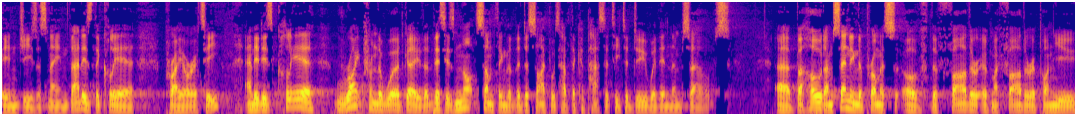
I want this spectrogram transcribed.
in Jesus' name. That is the clear priority. And it is clear right from the word go that this is not something that the disciples have the capacity to do within themselves. Uh, Behold, I'm sending the promise of the Father of my Father upon you,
